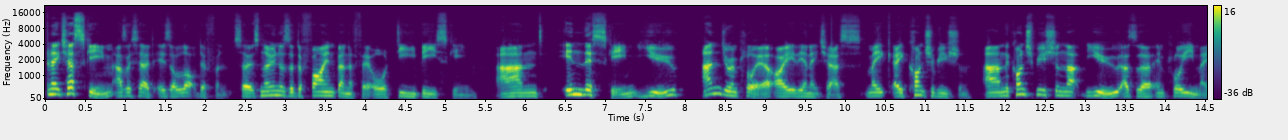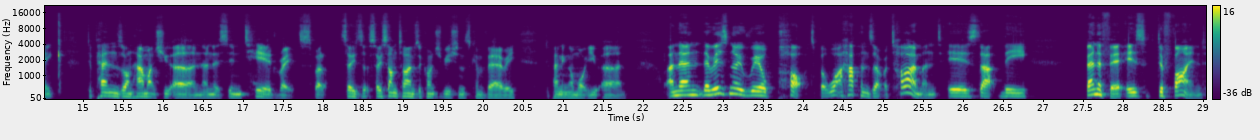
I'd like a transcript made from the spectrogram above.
NHS scheme, as I said, is a lot different. So it's known as a defined benefit or DB scheme. And in this scheme, you and your employer, i.e., the NHS, make a contribution. And the contribution that you, as the employee, make depends on how much you earn, and it's in tiered rates. But so, so sometimes the contributions can vary depending on what you earn. And then there is no real pot. But what happens at retirement is that the benefit is defined.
